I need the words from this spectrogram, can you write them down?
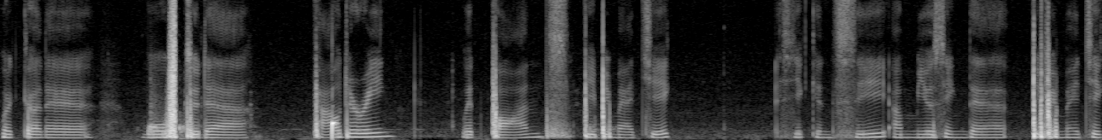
we're gonna move to the powdering with Pond's BB Magic. As you can see, I'm using the BB Magic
